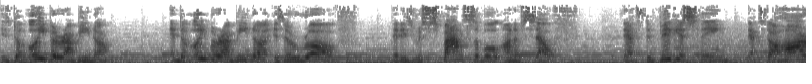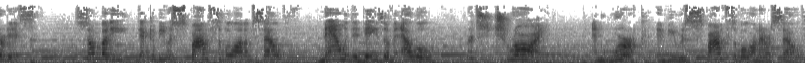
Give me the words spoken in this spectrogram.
is the Oiber Rabbina, and the Oiber Rabbina is a Rav that is responsible on himself. That's the biggest thing, that's the hardest. Somebody that can be responsible on himself. Now in the days of Elul, let's try and work and be responsible on ourselves.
